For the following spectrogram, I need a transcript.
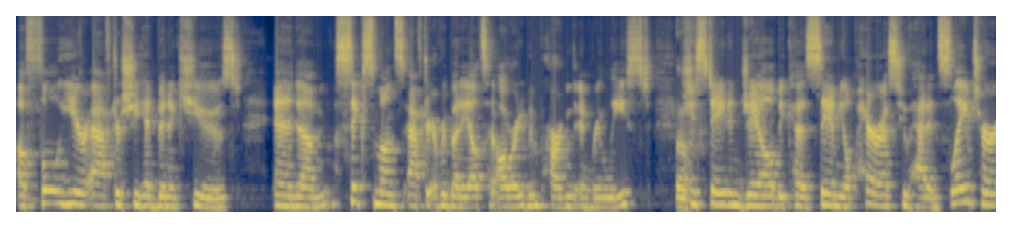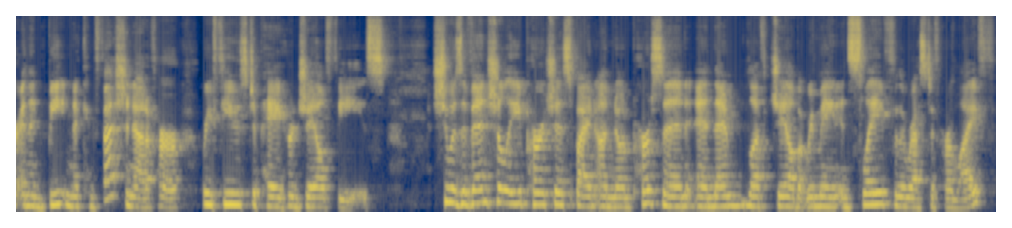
a full year after she had been accused, and um, six months after everybody else had already been pardoned and released. She stayed in jail because Samuel Parris, who had enslaved her and then beaten a confession out of her, refused to pay her jail fees. She was eventually purchased by an unknown person and then left jail, but remained enslaved for the rest of her life.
